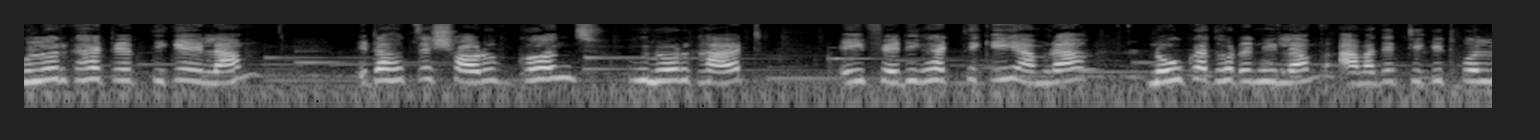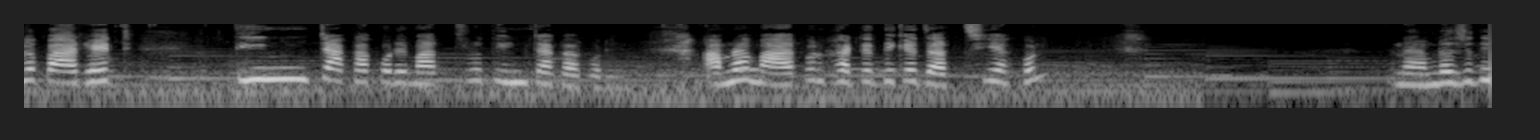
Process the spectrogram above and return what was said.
হুলোর ঘাটের দিকে এলাম। এটা হচ্ছে স্বরূপগঞ্জ হুলোর ঘাট। এই ফেরিঘাট থেকেই আমরা নৌকা ধরে নিলাম। আমাদের টিকিট পড়ল পার হেড তিন টাকা করে মাত্র তিন টাকা করে। আমরা মায়াপুর ঘাটের দিকে যাচ্ছি এখন। মানে আমরা যদি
